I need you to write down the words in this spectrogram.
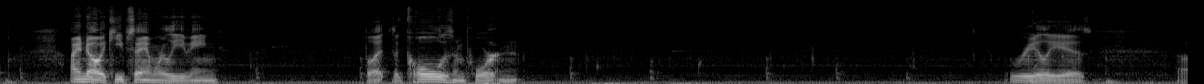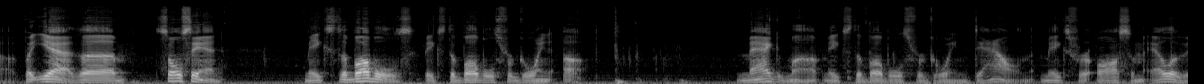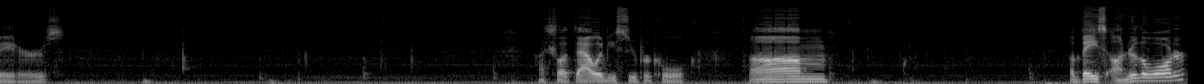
I know I keep saying we're leaving, but the coal is important. really is. Uh, but yeah, the soul sand makes the bubbles, makes the bubbles for going up magma makes the bubbles for going down makes for awesome elevators. I thought that would be super cool. Um a base under the water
